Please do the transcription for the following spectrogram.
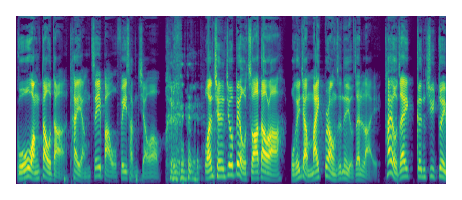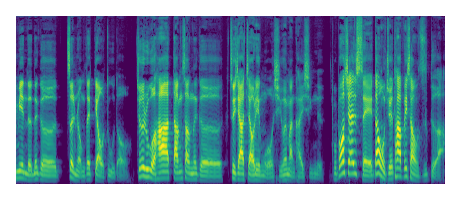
国王倒打太阳，这一把我非常骄傲，完全就被我抓到啦。我跟你讲，Mike Brown 真的有在来，他有在根据对面的那个阵容在调度的哦。就是如果他当上那个最佳教练，我其实会蛮开心的。我不知道现在是谁，但我觉得他非常有资格啊！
